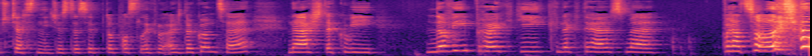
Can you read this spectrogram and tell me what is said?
šťastní, že jste si to poslechli až do konce. Náš takový nový projektík, na kterém jsme pracovali celou.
